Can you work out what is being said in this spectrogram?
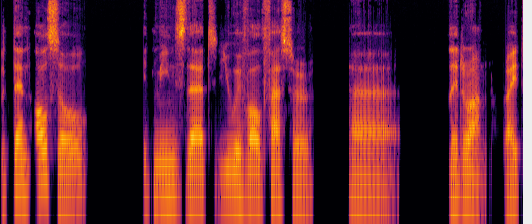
but then also it means that you evolve faster uh, later on right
